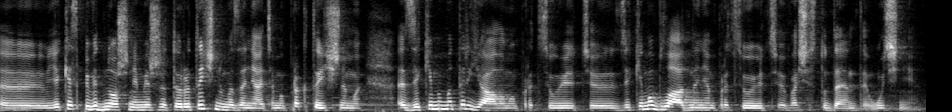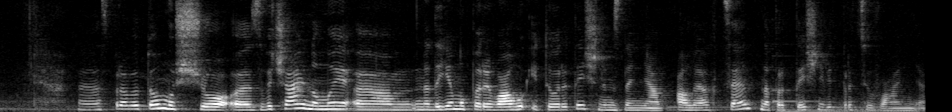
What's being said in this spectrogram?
Е, яке співвідношення між теоретичними заняттями, практичними? З якими матеріалами працюють, е, з яким обладнанням працюють ваші студенти, учні? Е, Справа в тому, що е, звичайно ми е, надаємо перевагу і теоретичним знанням, але акцент на практичні відпрацювання.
